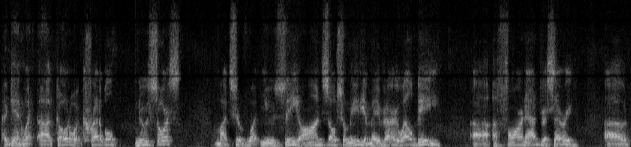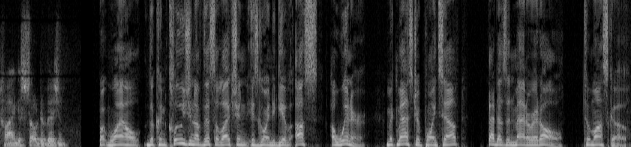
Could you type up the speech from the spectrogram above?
again, what uh, go to a credible news source. Much of what you see on social media may very well be uh, a foreign adversary uh, trying to sow division. But while the conclusion of this election is going to give us a winner, McMaster points out that doesn't matter at all to Moscow.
